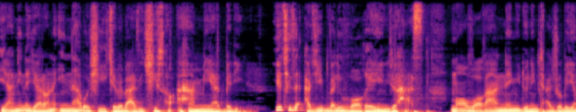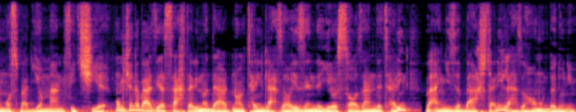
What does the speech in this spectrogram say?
یعنی نگران این نباشی که به بعضی چیزها اهمیت بدی. یه چیز عجیب ولی واقعی اینجا هست. ما واقعا نمی‌دونیم تجربه مثبت یا منفی چیه. ممکنه بعضی از سختترین و دردناکترین لحظه های زندگی رو سازنده ترین و انگیزه بخشترین لحظه هامون بدونیم.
